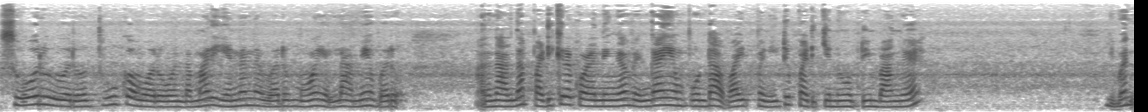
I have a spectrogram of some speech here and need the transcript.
சோர்வு வரும் தூக்கம் வரும் இந்த மாதிரி என்னென்ன வருமோ எல்லாமே வரும். அதனால தான் படிக்கிற குழந்தைங்க வெங்காயம் பூண்டை அவாய்ட் பண்ணிவிட்டு படிக்கணும் அப்படிம்பாங்க. ஈவன்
